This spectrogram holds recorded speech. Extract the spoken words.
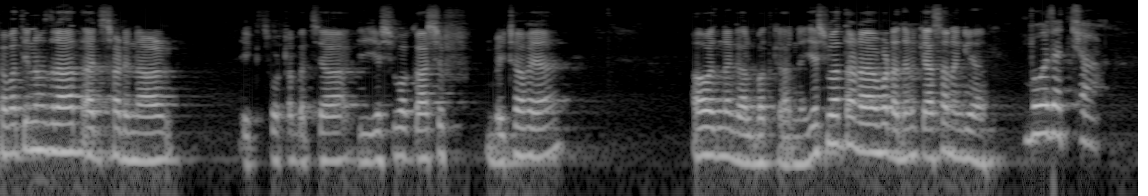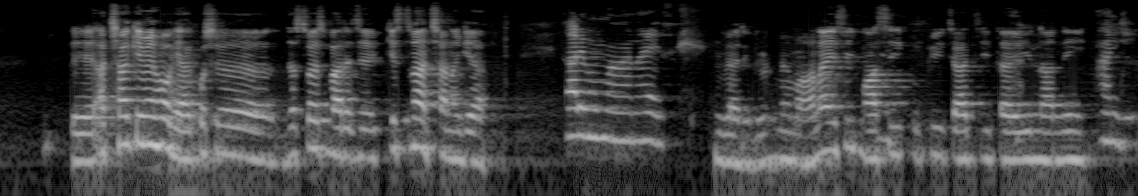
ਖਵਾਤੀਨ ਹਜ਼ਰਾਤ ਅੱਜ ਸਾਡੇ ਨਾਲ ਇੱਕ ਛੋਟਾ ਬੱਚਾ ਯਸ਼ਵਾ ਕਾਸ਼ਿਫ ਬੈਠਾ ਹੋਇਆ ਹੈ। ਆਓ ਇਹਦੇ ਨਾਲ ਗੱਲਬਾਤ ਕਰਨੇ। ਯਸ਼ਵਾ ਤੁਹਾਡਾ ਵੱਡਾ ਦਿਨ ਕਿਹਦਾ ਲੰਘਿਆ? ਬਹੁਤ ਅੱਛਾ। ਤੇ ਅੱਛਾ ਕਿਵੇਂ ਹੋ ਗਿਆ? ਕੁਝ ਦੱਸੋ ਇਸ ਬਾਰੇ 'ਚ ਕਿਸ ਤਰ੍ਹਾਂ ਅੱਛਾ ਲੰਘਿਆ? ਸਾਰੇ ਮਹਿਮਾਨ ਆਏ ਸੀ। ਵੈਰੀ ਗੁੱਡ ਮਹਿਮਾਨ ਆਏ ਸੀ ਮਾਸੀ ਕੁੱਪੀ ਚਾਚੀ ਤਾਈ ਨਾਨੀ। ਹਾਂਜੀ।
